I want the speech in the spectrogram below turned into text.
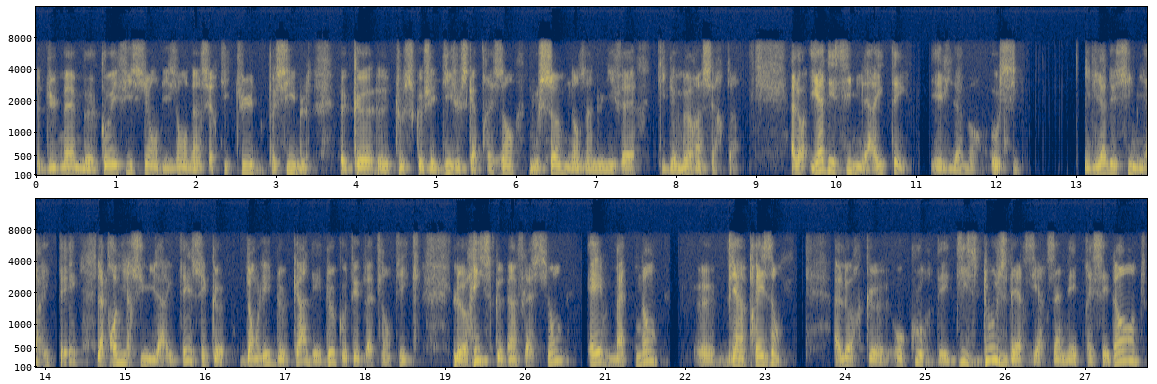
du même coefficient, disons, d'incertitude possible que euh, tout ce que j'ai dit jusqu'à présent, nous sommes dans un univers qui demeure incertain. Alors, il y a des similarités, évidemment, aussi. Il y a des similarités. La première similarité, c'est que dans les deux cas, des deux côtés de l'Atlantique, le risque d'inflation est maintenant euh, bien présent. Alors qu'au cours des 10-12 dernières années précédentes,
